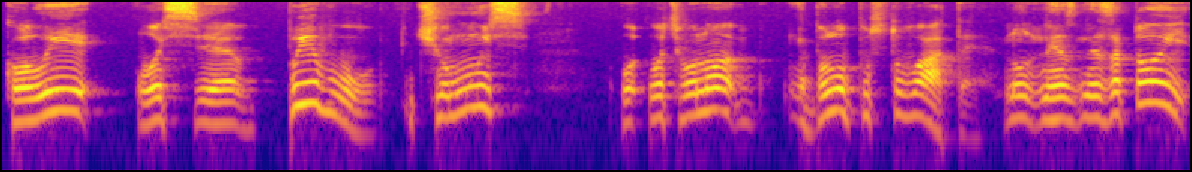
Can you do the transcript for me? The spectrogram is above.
коли ось е, пиво чомусь ось воно було пустувати. Ну, не, не за той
